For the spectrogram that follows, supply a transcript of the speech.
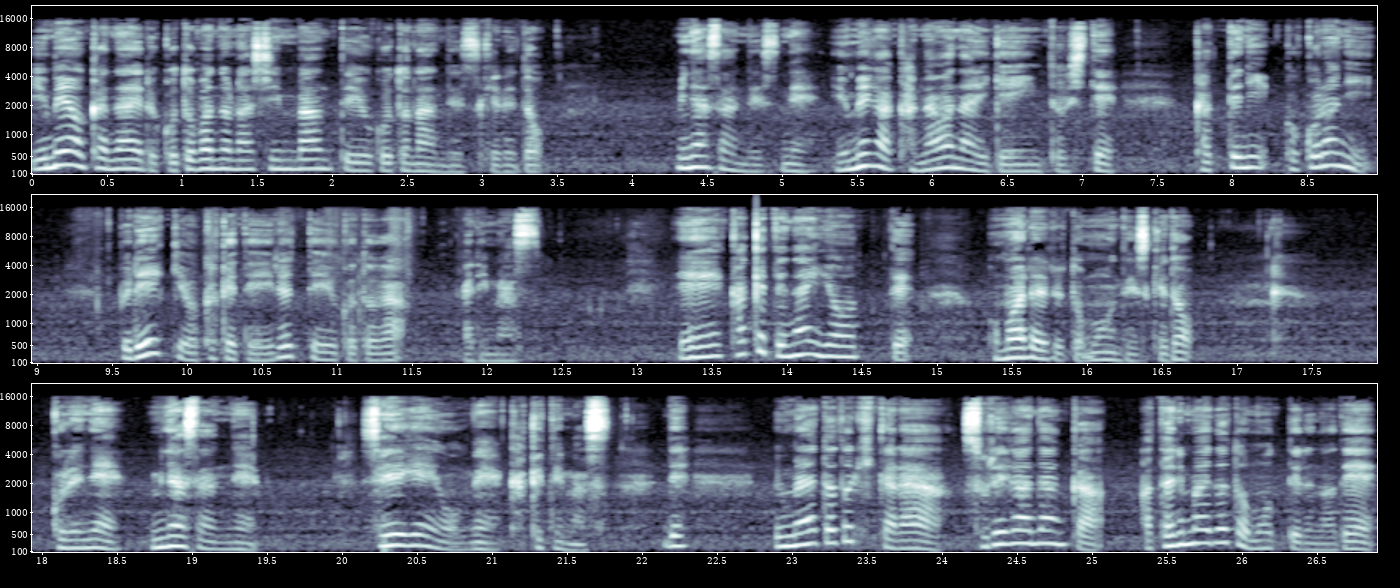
夢を叶える言葉の羅針盤っていうことなんですけれど皆さんですね夢が叶わない原因として勝手に心にブレーキをかけているっていうことがあります。えー、かけてないよって思われると思うんですけどこれね皆さんね制限をねかけてます。で生まれた時からそれがなんか当たり前だと思ってるので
